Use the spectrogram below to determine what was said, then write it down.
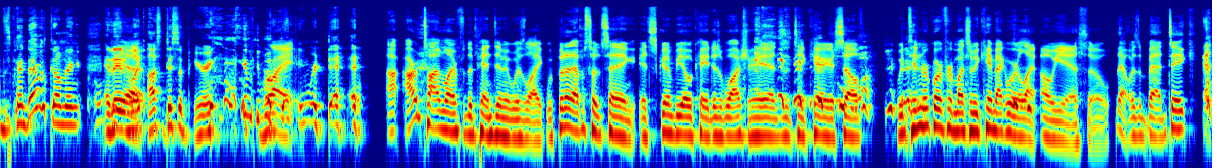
this pandemic's coming, and then Yeah. like us disappearing, people Right. thinking we're dead. Our timeline for the pandemic was like we put out an episode saying it's gonna be okay, just wash your hands and take care of yourself. We didn't record for months, and we came back and we were like, oh yeah, so that was a bad take. then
